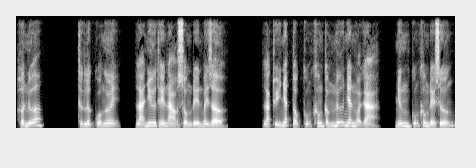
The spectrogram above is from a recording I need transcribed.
Hơn nữa, thực lực của ngươi, là như thế nào sống đến bây giờ. Lạc thủy nhất tộc cũng không cấm nữ nhân ngoại gả, nhưng cũng không đề sướng,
